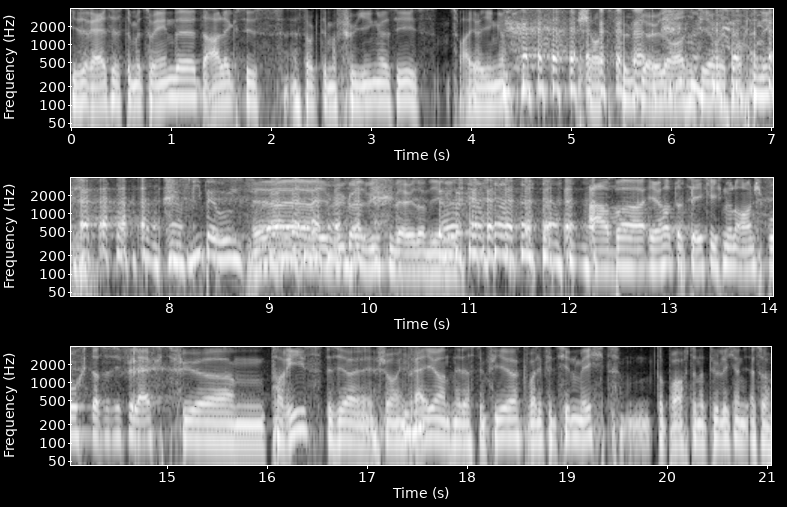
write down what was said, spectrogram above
diese Reise ist damit zu Ende. Der Alex ist, er sagt immer viel jünger als ich, ist zwei Jahre jünger. Schaut fünf Jahre älter aus als ich, aber es macht ja nichts. Wie bei uns. Ja, ich will gar nicht wissen, wer älter und jünger ist. Aber er hat tatsächlich nur einen Anspruch, dass er sich vielleicht für ähm, Paris, das ja schon in drei mhm. Jahren, nicht erst in vier Jahren, qualifizieren möchte. Da braucht er natürlich einen, also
